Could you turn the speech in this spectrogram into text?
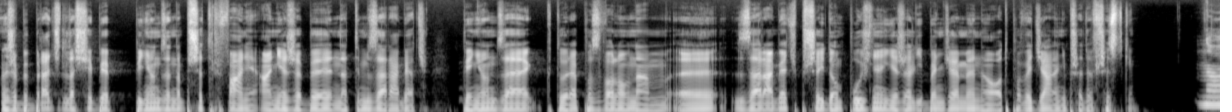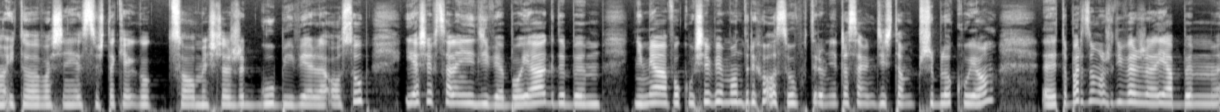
żeby brać dla siebie pieniądze na przetrwanie, a nie żeby na tym zarabiać. Pieniądze, które pozwolą nam y, zarabiać, przyjdą później, jeżeli będziemy no, odpowiedzialni przede wszystkim. No i to właśnie jest coś takiego, co myślę, że gubi wiele osób. I ja się wcale nie dziwię, bo ja gdybym nie miała wokół siebie mądrych osób, które mnie czasami gdzieś tam przyblokują, e, to bardzo możliwe, że ja bym,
